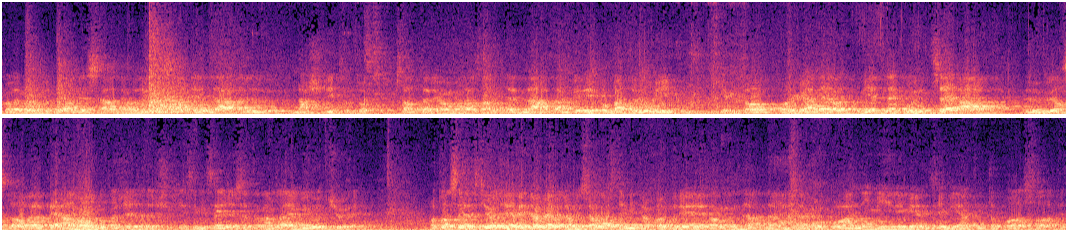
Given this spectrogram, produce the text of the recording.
kolem roku 90 nebo 91 e, našli tuto Psalteriomonas lanterna a tam byly oba druhy těchto organel v jedné buňce a e, bylo z toho velké alo, protože všichni si mysleli, že se to navzájem vylučuje. Potom se zjistilo, že hydrogeozomy jsou vlastně mitochondrie jenom napopovanými na, jinými enzymy a tím to polaslo. A teď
